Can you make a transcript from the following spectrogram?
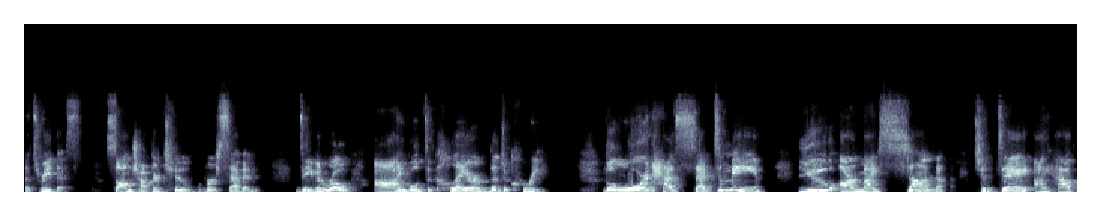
Let's read this. Psalm chapter 2, verse 7 David wrote, I will declare the decree. The Lord has said to me, You are my son. Today I have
